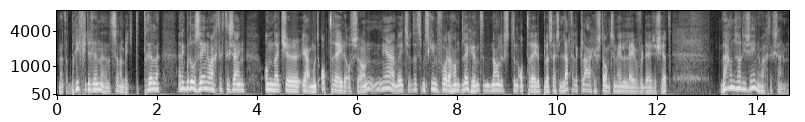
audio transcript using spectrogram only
met dat briefje erin. En het zat een beetje te trillen. En ik bedoel zenuwachtig te zijn omdat je ja, moet optreden of zo. Ja, weet je, dat is misschien voor de hand liggend. Nauwelijks een optreden, plus hij is letterlijk klaargestoomd zijn hele leven voor deze shit. Waarom zou hij zenuwachtig zijn?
